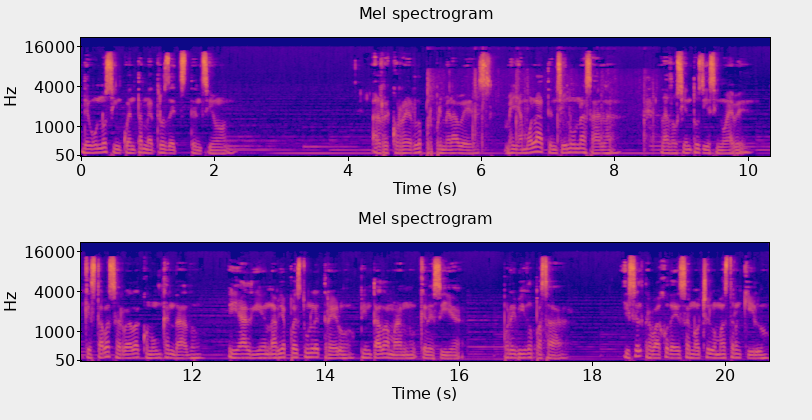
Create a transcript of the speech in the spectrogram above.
de unos 50 metros de extensión. Al recorrerlo por primera vez, me llamó la atención una sala, la 219, que estaba cerrada con un candado, y alguien había puesto un letrero pintado a mano que decía, prohibido pasar. Hice el trabajo de esa noche lo más tranquilo,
